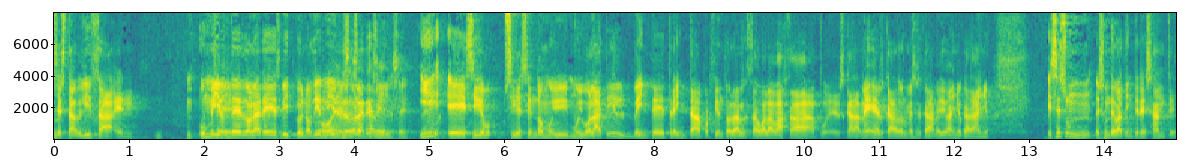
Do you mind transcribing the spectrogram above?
se estabiliza en un millón de dólares Bitcoin o 10 millones de dólares y eh, sigue, sigue siendo muy, muy volátil, 20, 30% al alza o a la baja, pues cada mes, cada dos meses, cada medio año, cada año. Ese es un, es un debate interesante.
